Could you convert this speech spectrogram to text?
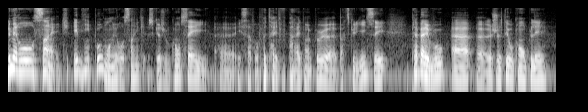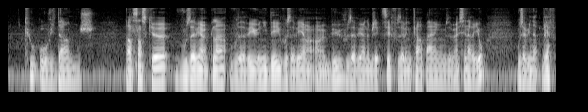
Numéro 5. Eh bien, pour mon numéro 5, ce que je vous conseille, euh, et ça va peut-être vous paraître un peu euh, particulier, c'est préparez-vous à euh, jeter au complet tout au vidange. Dans le sens que vous avez un plan, vous avez une idée, vous avez un, but, vous avez un objectif, vous avez une campagne, vous avez un scénario, vous avez une, bref,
